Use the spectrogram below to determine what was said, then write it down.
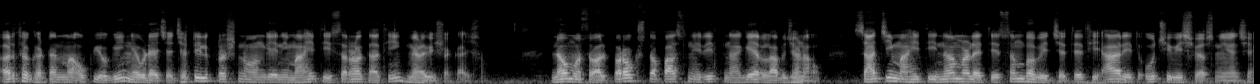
અર્થઘટનમાં ઉપયોગી નીવડે છે. જટિલ પ્રશ્નો અંગેની માહિતી સરળતાથી મેળવી શકાય છે. નવમો સવાલ, પરોક્ષ તપાસની રીતના ગેરલાભ જણાવો. સાચી માહિતી ન મળે તે સંભવિત છે, તેથી આ રીત ઓછી વિશ્વસનીય છે.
